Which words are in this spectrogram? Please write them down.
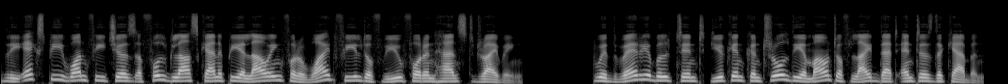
The XP1 features a full glass canopy allowing for a wide field of view for enhanced driving. With variable tint, you can control the amount of light that enters the cabin.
